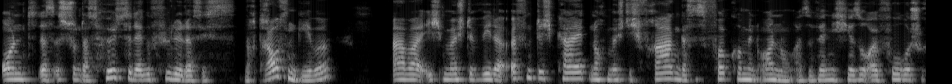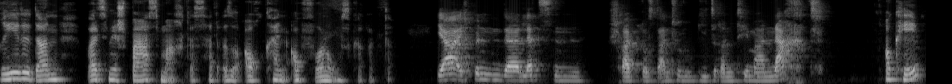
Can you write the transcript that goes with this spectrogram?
und das ist schon das höchste der Gefühle, dass ich es nach draußen gebe aber ich möchte weder Öffentlichkeit noch möchte ich fragen. Das ist vollkommen in Ordnung. Also wenn ich hier so euphorisch rede, dann, weil es mir Spaß macht. Das hat also auch keinen Aufforderungscharakter. Ja, ich bin in der letzten Schreiblust-Anthologie drin, Thema Nacht. Okay.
